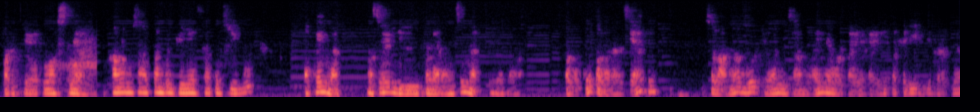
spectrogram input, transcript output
target lossnya kalau misalkan ruginya 100 ribu oke okay nggak maksudnya di toleransi nggak? Gitu. kalau gue toleransi aja. Selama gue cuman bisa lain yang kayak kayak gitu. Jadi ibaratnya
